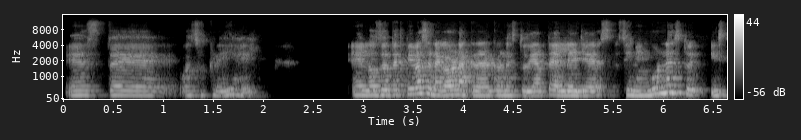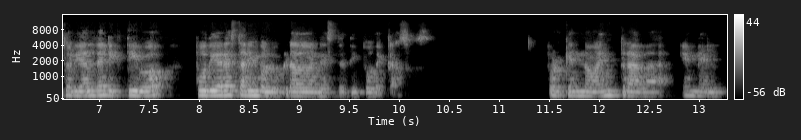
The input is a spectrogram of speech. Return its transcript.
Este, o eso creía él. Eh, los detectives se negaron a creer que un estudiante de leyes sin ningún historial delictivo pudiera estar involucrado en este tipo de casos, porque no entraba en el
